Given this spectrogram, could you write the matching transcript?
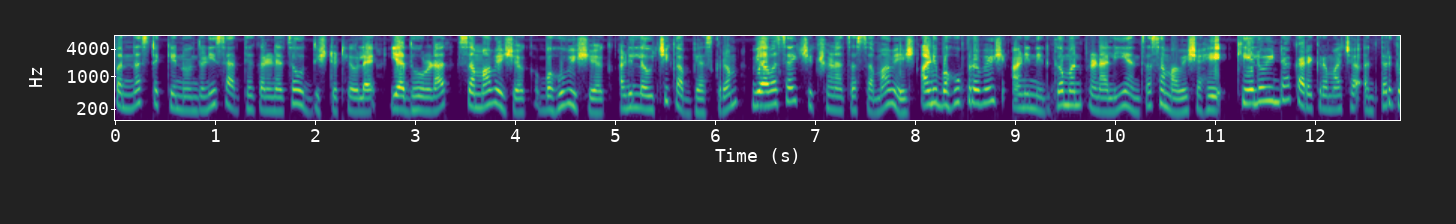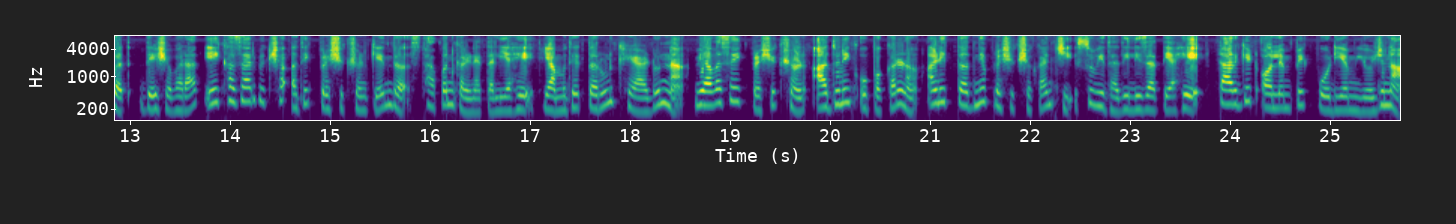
पन्नास टक्के नोंदणी साध्य करण्याचं उद्दिष्ट ठेवलंय. या धोरणात समावेशक बहुविषयक आणि लवचिक अभ्यासक्रम व्यावसायिक शिक्षणाचा समावेश आणि बहुप्रवेश आणि निर्गमन प्रणाली यांचा समावेश आहे. खेलो इंडिया कार्यक्रमाच्या अंतर्गत देशभरात एक हजारपेक्षा अधिक प्रशिक्षण केंद्र स्थापन करण्यात आली आहे. यामध्ये तरुण खेळाडूंना व्यावसायिक प्रशिक्षण आधुनिक उपकरणं आणि तज्ज्ञ प्रशिक्षकांची सुविधा दिली जाते आहे. टार्गेट ऑलिम्पिक पोडियम योजना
